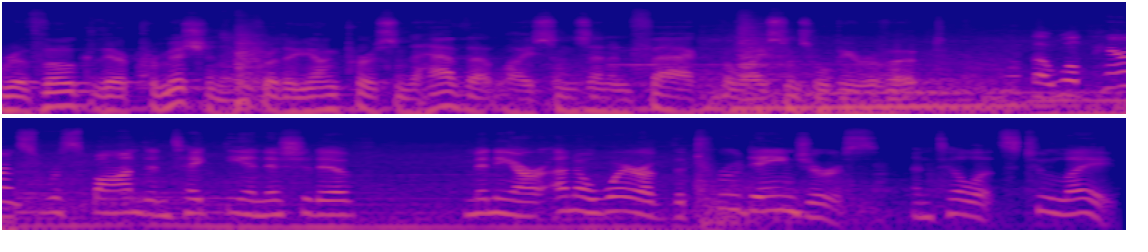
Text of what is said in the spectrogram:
revoke their permission for their young person to have that license, and in fact, the license will be revoked. But will parents respond and take the initiative? Many are unaware of the true dangers until it's too late.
